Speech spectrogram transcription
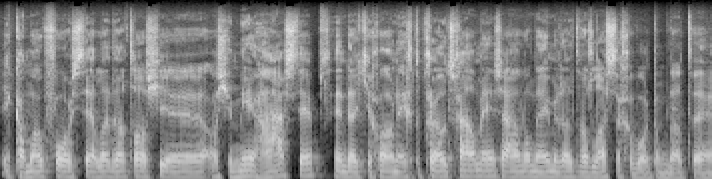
ik kan me ook voorstellen dat als je, als je meer haast hebt en dat je gewoon echt op grote schaal mensen aan wil nemen, dat het wat lastiger wordt om dat uh,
